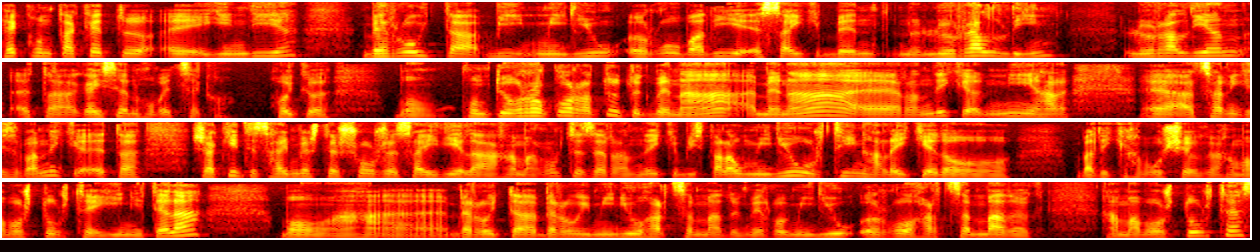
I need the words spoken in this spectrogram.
hekontaket egin die, berroita bi miliu euro badie ezaik bent lurraldin, lurraldian eta gaizen hobetzeko. Hoik, bon, kontu horrokorratutuk bena, bena, errandik, ni har, eh, atzanik ez banik, eta jakitez hainbeste sorze zaidiela hamar urtez errandik, bizpalau miliu urtin haleik edo badik habose hamabost urte egin itela, bon, berroita, berroi miliu hartzen baduk, berroi miliu euro hartzen baduk hamabost urtez,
